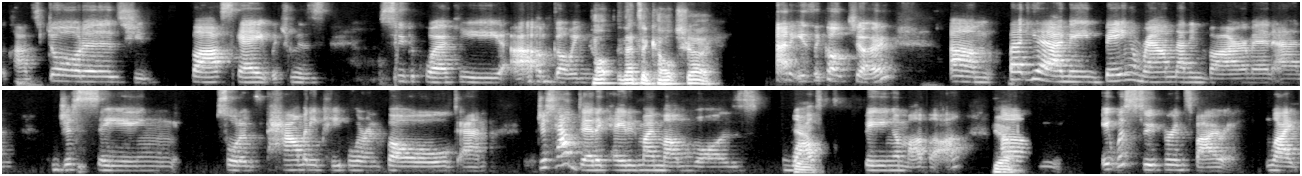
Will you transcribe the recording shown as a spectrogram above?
McLeod's Daughters, she Farscape, which was super quirky, um, going. That's a cult show. That is a cult show. Um, but yeah, I mean, being around that environment and just seeing sort of how many people are involved and just how dedicated my mum was whilst yeah. being a mother. Yeah. Um, it was super inspiring. Like,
